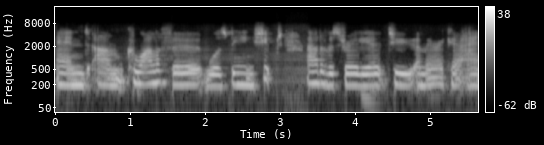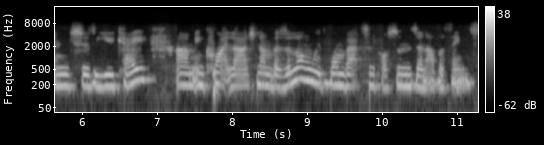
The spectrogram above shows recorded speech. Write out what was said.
and um, koala fur was being shipped out of Australia to America and to the UK um, in quite large numbers, along with wombats and possums and other things.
